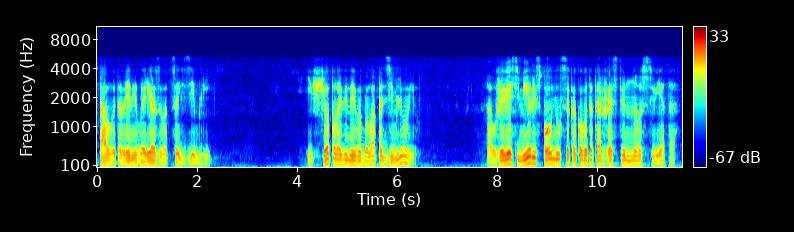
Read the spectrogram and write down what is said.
стал в это время вырезываться из земли. Еще половина его была под землею, а уже весь мир исполнился какого-то торжественного света —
